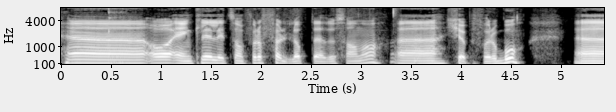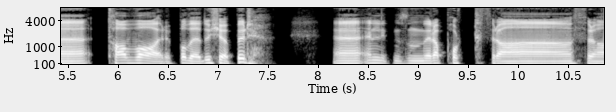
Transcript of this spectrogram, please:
Eh, og egentlig litt sånn for å følge opp det du sa nå. Eh, kjøpe for å bo. Eh, ta vare på det du kjøper. Eh, en liten sånn rapport fra, fra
